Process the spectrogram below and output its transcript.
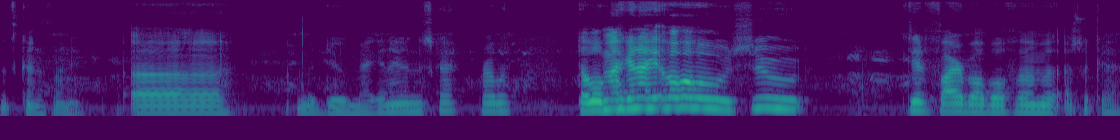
That's kind of funny. Uh, I'm gonna do Mega Knight on this guy, probably. Double Mega Knight. Oh, shoot. Did fireball both of them, but that's okay.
